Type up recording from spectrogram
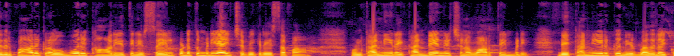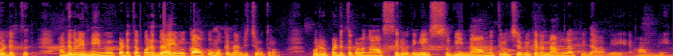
எதிர்பார்க்கிற ஒவ்வொரு காரியத்தை நீர் செயல்படுத்தும்படியாய் ஜெபிக்கிற இசப்பா உன் கண்ணீரை கண்டேன் சொன்ன வார்த்தையின்படி டே கண்ணீருக்கு நீர் பதிலை கொடுத்து ஆண்டவரை மேன்மைப்படுத்த போகிற தயவுக்காக உமக்கு நன்றி சொல்கிறோம் பொருட்படுத்திக்கொள்ளுங்க ஆசீர்வதிங்க. இயேசுவி நாமத்தில் ஜெபிக்கிற நல்ல பிதாவே. ஆமேன்.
